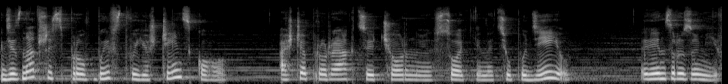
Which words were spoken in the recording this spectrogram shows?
Дізнавшись про вбивство Ющинського, а ще про реакцію Чорної сотні на цю подію, він зрозумів,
